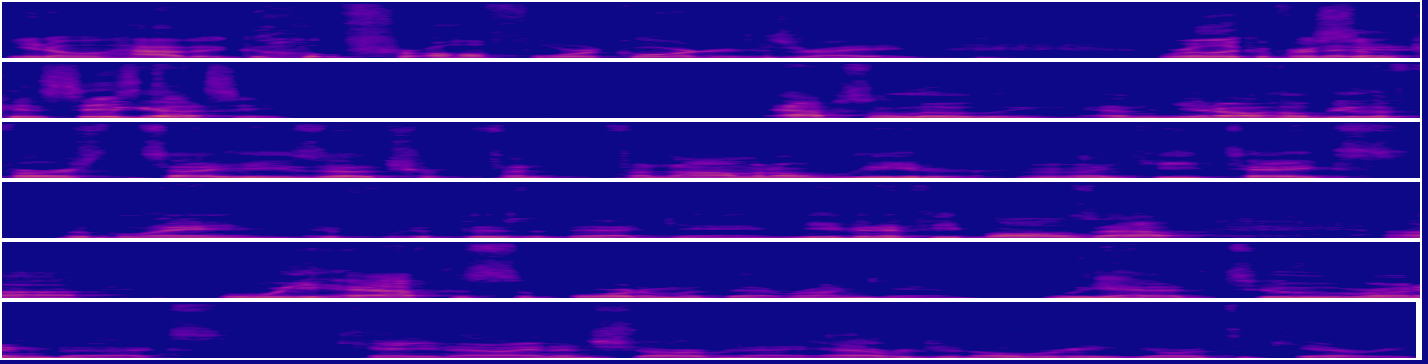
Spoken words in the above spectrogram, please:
you know have it go for all four quarters, right? We're looking for some we got- consistency. Absolutely, and you know he'll be the first to tell you he's a tr- phen- phenomenal leader. Mhm. Like he takes the blame if if there's a bad game, even if he balls out. Uh, but we have to support him with that run game. We Yeah. had two running backs, K9 and Charbonnet, averaging over eight yards a carry,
